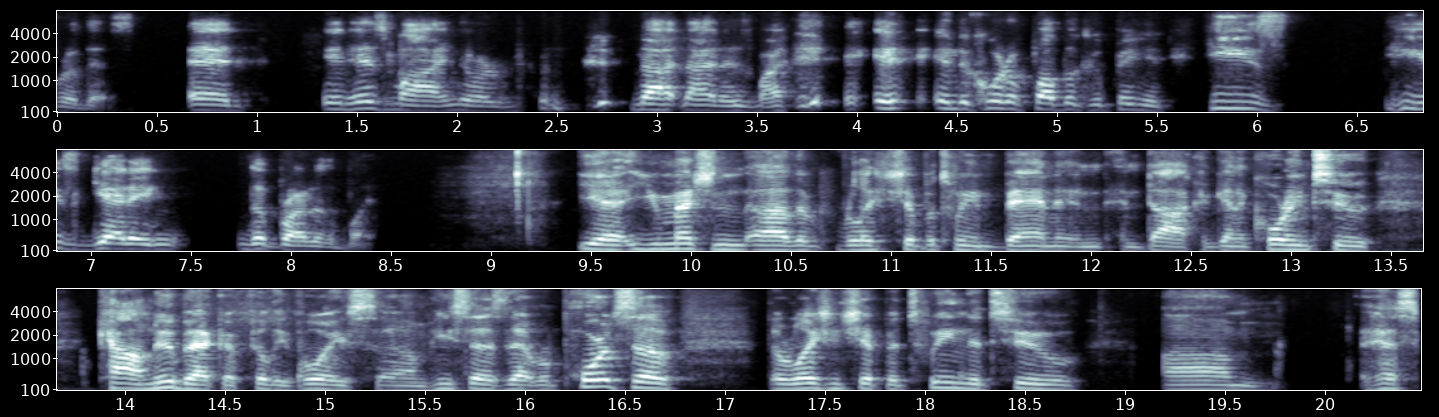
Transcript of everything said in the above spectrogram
for this. And in his mind, or not not in his mind, in, in the court of public opinion, he's he's getting the brunt of the blame. Yeah, you mentioned uh, the relationship between Ben and, and Doc. Again, according to Kyle Neubeck of Philly Voice, um, he says that reports of the relationship between the two um, has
